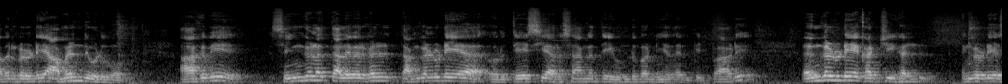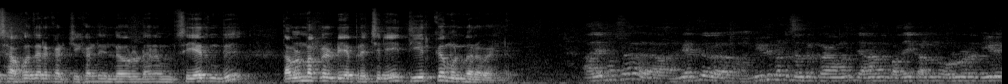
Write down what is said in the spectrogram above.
அவர்களுடைய அமிழ்ந்து விடுவோம். ஆகவே சிங்கள தலைவர்கள் தங்களுடைய ஒரு தேசிய அரசாங்கத்தை உண்டு பண்ணியதன் பிற்பாடு எங்களுடைய கட்சிகள் எங்களுடைய சகோதர கட்சிகள் எல்லோருடனும் சேர்ந்து தமிழ் மக்களுடைய பிரச்சனையை தீர்க்க முன்வர வேண்டும். அதே போல நேற்று நீதிமன்றம் சென்றிருக்கிறாங்க வந்து ஜனாதிபதி பதவி காலம் ஒருவரோட நீடி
